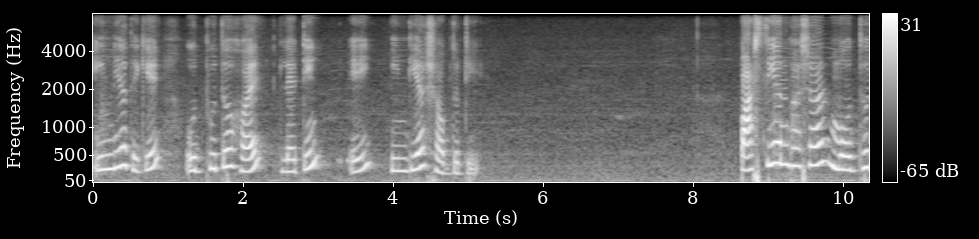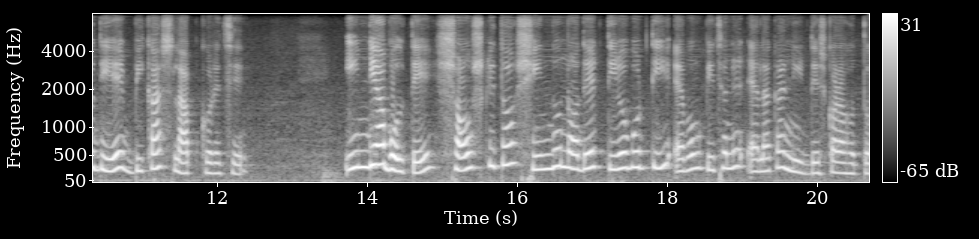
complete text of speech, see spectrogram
ইন্ডিয়া থেকে উদ্ভূত হয় ল্যাটিন এই ইন্ডিয়া শব্দটি। পার্সিয়ান ভাষার মধ্য দিয়ে বিকাশ লাভ করেছে। ইন্ডিয়া বলতে সংস্কৃত সিন্ধু নদের তীরবর্তী এবং পিছনের এলাকা নির্দেশ করা হতো।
